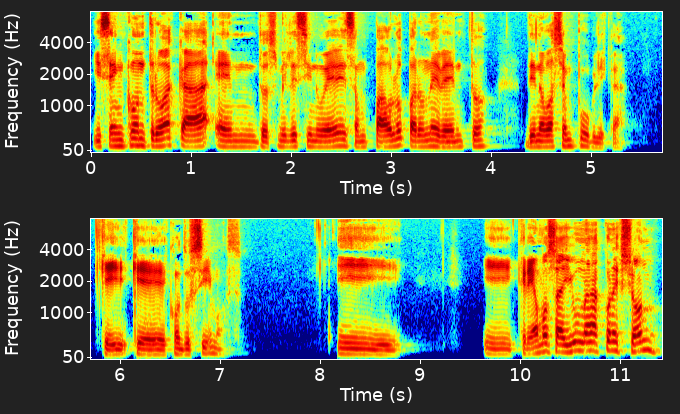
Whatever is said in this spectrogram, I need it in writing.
y se encontró acá en 2019 en São Paulo para un evento de innovación pública que, que conducimos. Y y creamos ahí una conexión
